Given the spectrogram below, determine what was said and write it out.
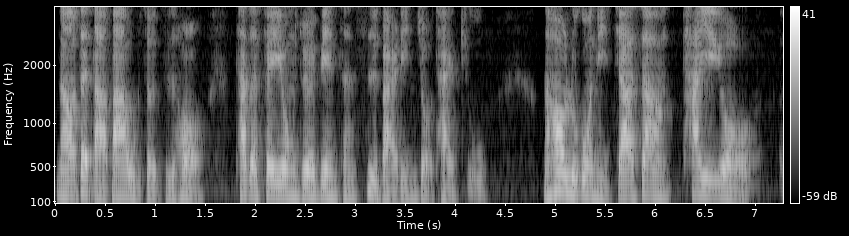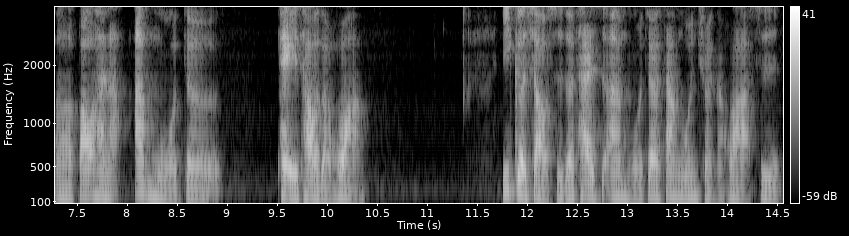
然后再打八五折之后，它的费用就会变成四百零九泰铢。然后如果你加上它也有呃包含按摩的配套的话，一个小时的泰式按摩加上温泉的话是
